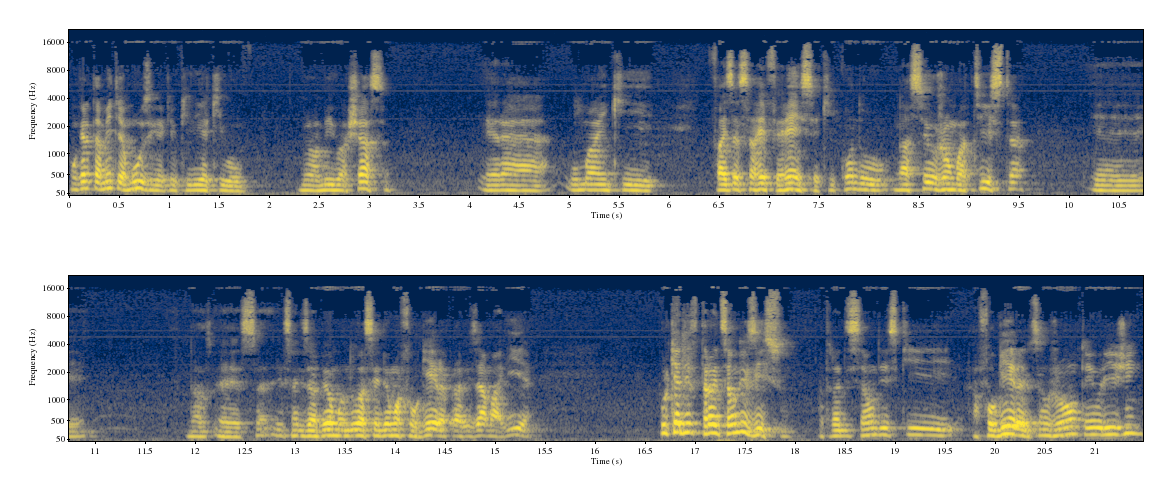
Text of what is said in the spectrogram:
Concretamente, a música que eu queria que o meu amigo achasse era uma em que faz essa referência que quando nasceu João Batista, eh, eh, Santa Isabel mandou acender uma fogueira para avisar Maria, porque a tradição diz isso. A tradição diz que a fogueira de São João tem origem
